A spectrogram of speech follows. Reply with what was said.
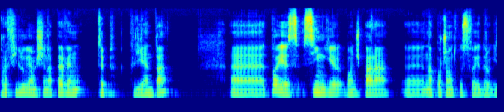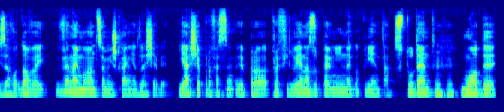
profilują się na pewien typ klienta, E, to jest singiel bądź para e, na początku swojej drogi zawodowej, wynajmująca mieszkanie dla siebie. Ja się profiluję na zupełnie innego klienta. Student, mhm. młody,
